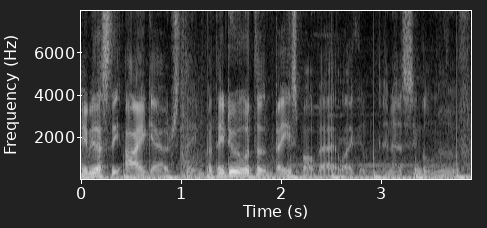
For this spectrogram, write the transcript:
Maybe that's the eye gouge thing, but they do it with the baseball bat, like in, in a single move.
